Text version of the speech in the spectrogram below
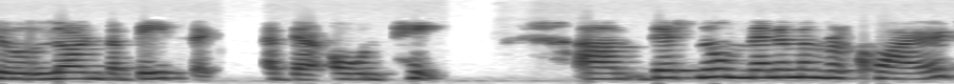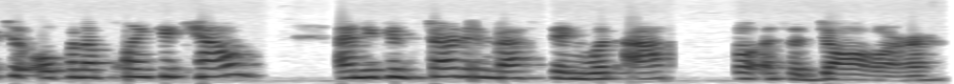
to learn the basics at their own pace. Um, there's no minimum required to open a Plynk account, and you can start investing with as little as a dollar.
